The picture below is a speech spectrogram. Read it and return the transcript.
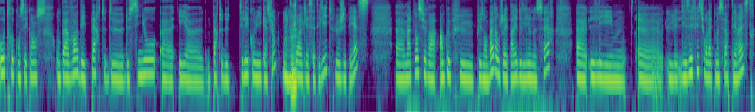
autre conséquence, on peut avoir des pertes de, de signaux euh, et euh, une perte de télécommunication, donc Mhm. toujours avec les satellites, le GPS. Euh, maintenant, si on va un peu plus, plus en bas, donc j'avais parlé de l'ionosphère, les, effets sur l'atmosphère terrestre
